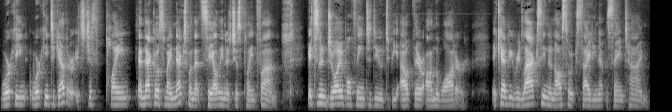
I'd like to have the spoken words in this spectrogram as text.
working working together it's just plain and that goes to my next one that sailing is just plain fun it's an enjoyable thing to do to be out there on the water it can be relaxing and also exciting at the same time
